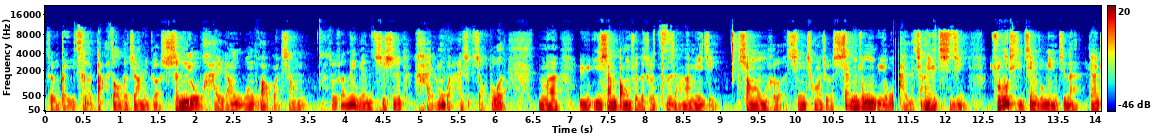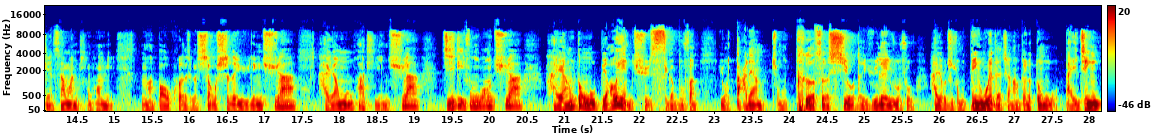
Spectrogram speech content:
这个北侧打造的这样一个神游海洋文化馆项目，所以说那边其实海洋馆还是比较多的。那么与依山傍水的这个自然啊美景相融合，形成了这个山中游海的这样一个奇景。主体建筑面积呢两点三万平方米，那么包括了这个消失的雨林区啊、海洋文化体验区啊、极地风光区啊。海洋动物表演区四个部分，有大量这种特色稀有的鱼类入驻，还有这种濒危的这样的动物白鲸、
